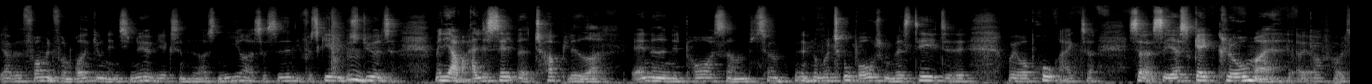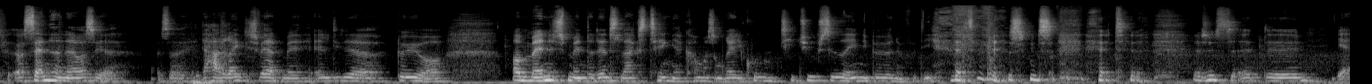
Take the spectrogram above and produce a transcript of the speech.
jeg har været formand for en rådgivende ingeniørvirksomhed, også NIRA, og så siddet i forskellige mm. bestyrelser, men jeg har aldrig selv været topleder andet end et par år som, som nummer to på Aarhus Universitet, øh, hvor jeg var prorektor. Så, så jeg skal ikke kloge mig, og, og, og sandheden er også, at jeg, altså, jeg har det rigtig svært med alle de der bøger og, og management og den slags ting. Jeg kommer som regel kun 10-20 sider ind i bøgerne, fordi at, jeg synes, at, jeg synes, at øh, ja,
